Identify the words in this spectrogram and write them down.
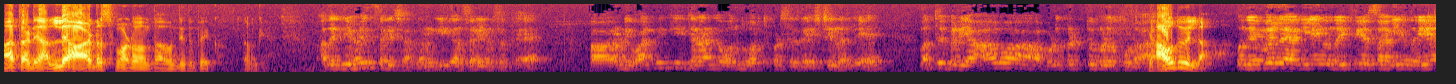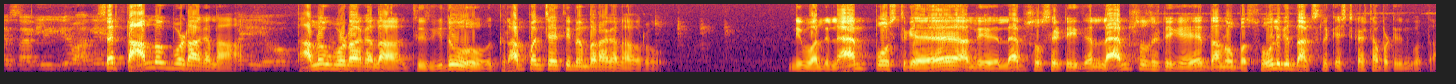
ಮಾತಾಡಿ ಅಲ್ಲೇ ಆರ್ಡರ್ಸ್ ಮಾಡುವಂಥ ಒಂದು ಇದು ಬೇಕು ನಮಗೆ. ಅದೇ ನೀವು ಹೇಳಿದ ಸರಿ ಸರ್ ನಮ್ಗೀಗ ಸರಿ ಅನ್ಸುತ್ತೆ. ನೋಡಿ ವಾಲ್ಮೀಕಿ ಜನಾಂಗ ಒಂದು ಹೊರತುಪಡಿಸಿದ್ರೆ ಎಷ್ಟಿನಲ್ಲಿ ಮತ್ತೆ ಬೇರೆ ಯಾವ ಬುಡಕಟ್ಟುಗಳು ಕೂಡ ಯಾವುದೂ ಇಲ್ಲ. ಒಂದು ಎಂ ಎಲ್ ಎ ಆಗ್ಲಿ ಒಂದು ಐ ಪಿ ಎಸ್ ಆಗಲಿ ಒಂದು ಐ ಎ ಎಸ್ ಆಗಲಿ ಏನು ಹಾಗೆ ಸರ್ ತಾಲ್ಲೂಕ್ ಬೋರ್ಡ್ ಆಗಲ್ಲ. ತಾಲ್ಲೂಕ್ ಬೋರ್ಡ್ ಆಗಲ್ಲ. ಇದು- ಗ್ರಾಮ ಪಂಚಾಯತಿ ಮೆಂಬರ್ ಆಗಲ್ಲ ಅವರು. ನೀವು ಅಲ್ಲಿ ಲ್ಯಾಂಪ್ ಪೋಸ್ಟ್ಗೆ ಅಲ್ಲಿ ಲ್ಯಾಂಪ್ ಸೊಸೈಟಿ ಇದೆಯಲ್ಲ ಲ್ಯಾಂಪ್ ಸೊಸೈಟಿಗೆ ನಾನೊಬ್ಬ ಸೋಲಿಗೆ ಸೋಲಿಗಿದ್ದು ಹಾಕ್ಸ್ಲಿಕ್ಕೆ ಎಷ್ಟು ಕಷ್ಟಪಟ್ಟಿದ್ದೀನಿ ಗೊತ್ತಾ?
